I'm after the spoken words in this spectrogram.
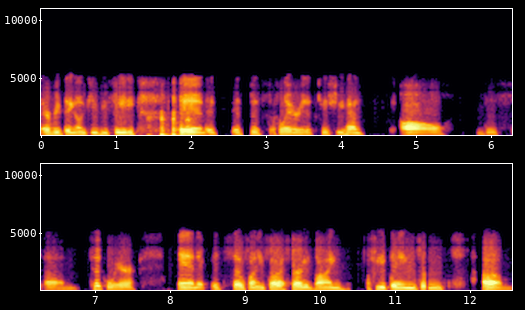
everything on QVC, and it's it's just hilarious because she has all this um cookware, and it, it's so funny. So I started buying a few things, and um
